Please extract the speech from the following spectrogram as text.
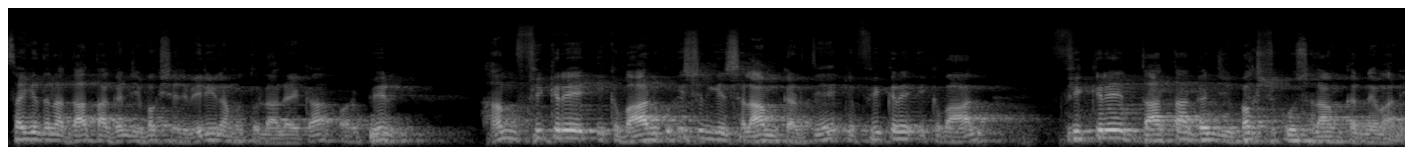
सैदना दाता गंजी बख्श अजवेरी रहमत का, और फिर हम फ़िक्र इकबाल को इसलिए सलाम करते हैं कि फ़िक्र इकबाल, फ़िक्र दाता गंज बख्श को सलाम करने वाले।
